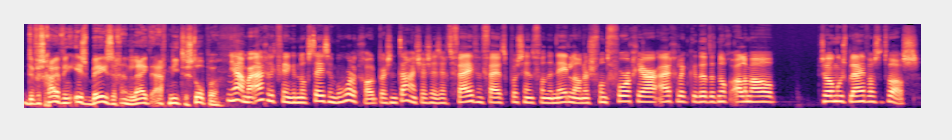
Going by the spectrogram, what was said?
de verschuiving is bezig en lijkt eigenlijk niet te stoppen. Ja, maar eigenlijk vind ik het nog steeds een behoorlijk groot percentage. Als jij zegt 55% van de Nederlanders vond vorig jaar eigenlijk dat het nog allemaal zo moest blijven als het was.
